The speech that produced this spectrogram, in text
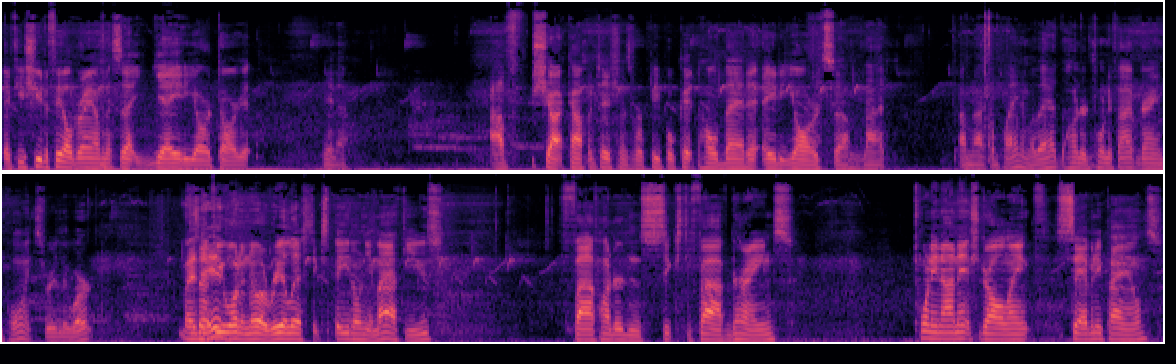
If you shoot a field round, this is a yeah, 80 yard target. You know. I've shot competitions where people couldn't hold that at 80 yards, so I'm not I'm not complaining with that. The 125 grain points really work. They so did. if you want to know a realistic speed on your Mathews, 565 grains 29 inch draw length, 70 pounds.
